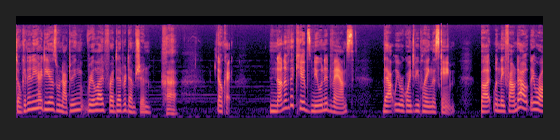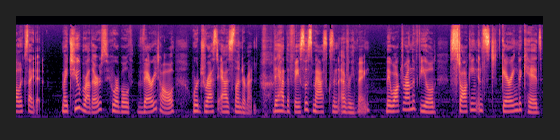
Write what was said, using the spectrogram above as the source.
don't get any ideas. We're not doing real life Red Dead Redemption. Okay. None of the kids knew in advance that we were going to be playing this game, but when they found out, they were all excited. My two brothers, who are both very tall, were dressed as Slendermen. They had the faceless masks and everything. They walked around the field, stalking and scaring the kids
